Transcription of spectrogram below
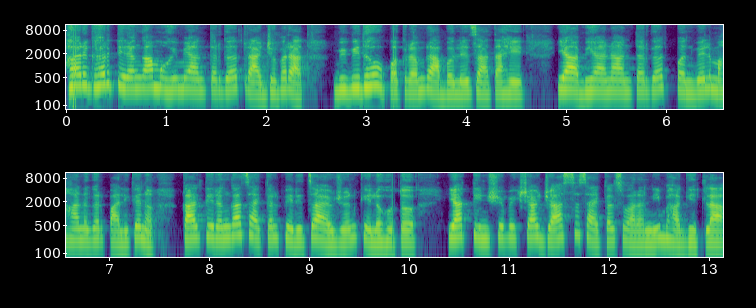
हर घर तिरंगा मोहिमेअंतर्गत राज्यभरात विविध उपक्रम राबवले जात आहेत. या अभियानाअंतर्गत पनवेल महानगरपालिकेनं काल तिरंगा सायकल फेरीचं आयोजन केलं होतं. यात तीनशे पेक्षा जास्त सायकल स्वारांनी भाग घेतला.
